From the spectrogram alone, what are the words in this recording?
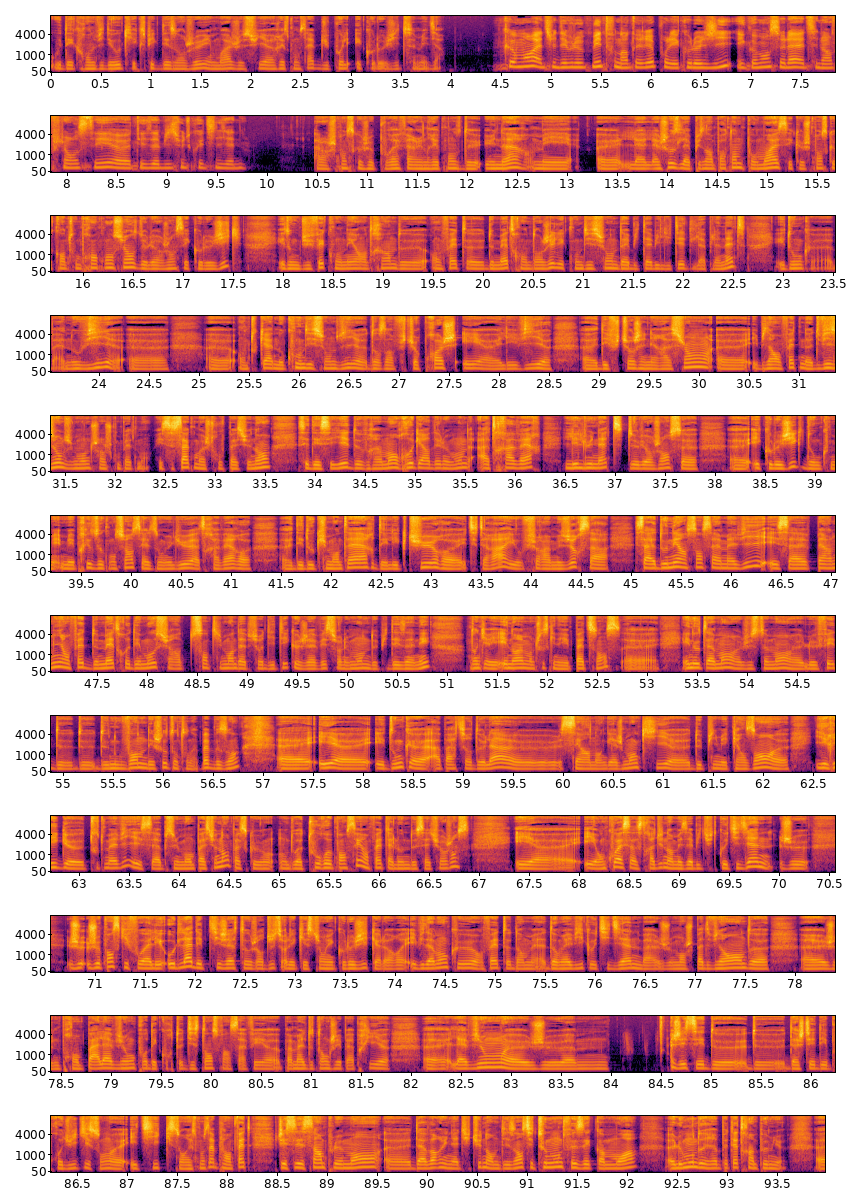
ou des grandes vidéos qui expliquent des enjeux. Et moi, je suis responsable du pôle écologie de ce média. Comment as-tu développé ton intérêt pour l'écologie et comment cela a-t-il influencé euh, tes habitudes quotidiennes? Alors je pense que je pourrais faire une réponse de une heure, mais euh, la, chose la plus importante pour moi, c'est que je pense que quand on prend conscience de l'urgence écologique et donc du fait qu'on est en train de, en fait, de mettre en danger les conditions d'habitabilité de la planète et donc euh, bah, nos vies, euh, en tout cas nos conditions de vie dans un futur proche et les vies des futures générations, et bien en fait notre vision du monde change complètement. Et c'est ça que moi je trouve passionnant, c'est d'essayer de vraiment regarder le monde à travers les lunettes de l'urgence écologique. Donc mes, prises de conscience, elles ont eu lieu à travers euh, des documentaires, des lectures, euh, etc. Et au fur et à mesure, ça, ça a donné un sens à ma vie et ça a permis en fait de mettre des mots sur un sentiment d'absurdité que j'avais sur le monde depuis des années. Donc il y avait énormément de choses qui n'avaient pas de sens euh, et notamment justement le fait de, de, de, nous vendre des choses dont on n'a pas besoin. et, et donc à partir de là, c'est un engagement qui depuis mes 15 ans irrigue toute ma vie et c'est absolument passionnant parce qu'on doit tout repenser en fait à l'aune de cette urgence. Et, et en quoi ça se traduit dans mes habitudes quotidiennes? Je je, je, pense qu'il faut aller au-delà des petits gestes aujourd'hui sur les questions écologiques. Alors évidemment que en fait dans ma, vie quotidienne, bah, je mange pas de viande, euh, je ne prends pas l'avion pour des courtes distances. Enfin, ça fait euh, pas mal de temps que j'ai pas pris euh, l'avion. je J'essaie de, de- d'acheter des produits qui sont euh, éthiques, qui sont responsables. En fait, j'essaie simplement euh, d'avoir une attitude en me disant si tout le monde faisait comme moi, euh, le monde irait peut-être un peu mieux.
